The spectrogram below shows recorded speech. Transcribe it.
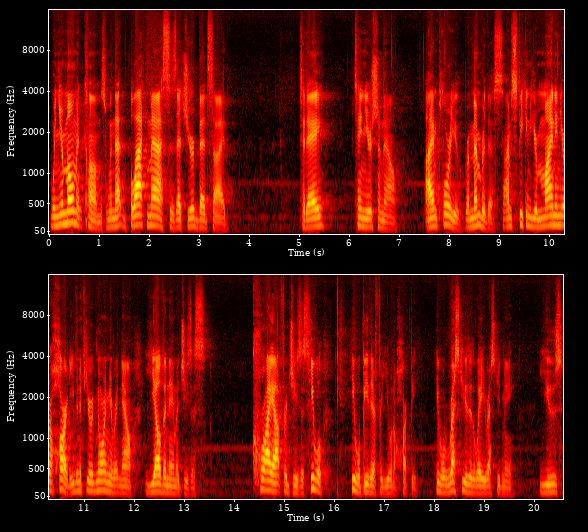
When your moment comes, when that black mass is at your bedside, today, 10 years from now. I implore you, remember this. I'm speaking to your mind and your heart. Even if you're ignoring me right now, yell the name of Jesus. Cry out for Jesus. He will, he will be there for you in a heartbeat. He will rescue you the way he rescued me. Use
